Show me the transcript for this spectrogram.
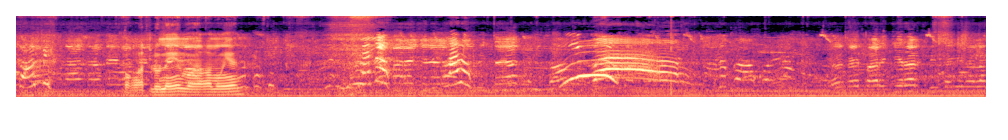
kami? Pangatlo na yan mga kamangyan. Na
